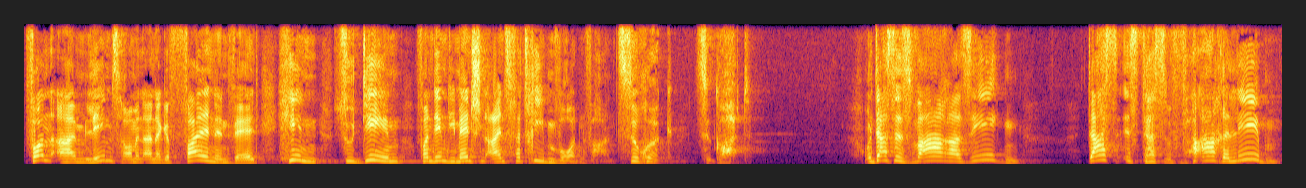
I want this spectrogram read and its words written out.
Von einem Lebensraum in einer gefallenen Welt hin zu dem, von dem die Menschen einst vertrieben worden waren. Zurück zu Gott. Und das ist wahrer Segen. Das ist das wahre Leben.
